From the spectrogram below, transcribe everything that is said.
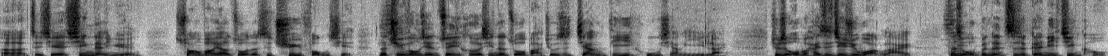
呃这些新能源，双方要做的是去风险。那去风险最核心的做法就是降低互相依赖，就是我们还是继续往来，但是我不能只跟你进口。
